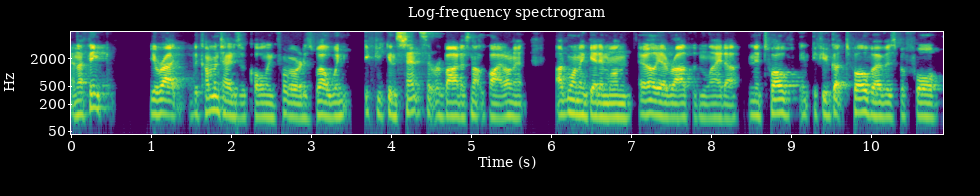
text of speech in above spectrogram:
And I think you're right. The commentators are calling for it as well. When if you can sense that Rabada's not quite on it, I'd want to get him on earlier rather than later. In a 12, if you've got 12 overs before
